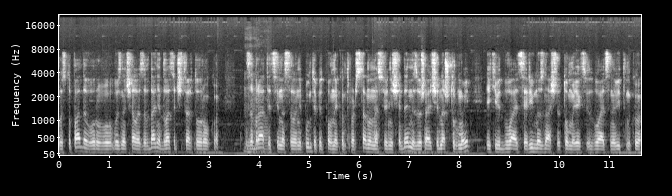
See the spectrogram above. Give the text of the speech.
листопада ворогу визначали завдання 24-го року забрати ці населені пункти під повний контроль. Станом на сьогоднішній день, незважаючи на штурми, які відбуваються рівнозначно тому, як це відбувається на відтинку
